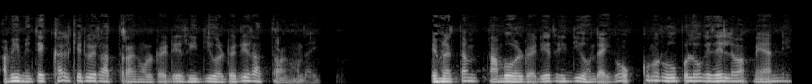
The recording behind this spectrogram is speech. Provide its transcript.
අපි මෙතෙක් කල් කෙරුවේ රත්තරන් වලට වැඩිය රිදි වලට වැඩිය රත්තරන් හොඳයි. එහෙම නැත්නම් තඹ වලට වැඩිය රිදි හොඳයි. ඔක්කොම රූප ලෝකේ දෙල්ලමක් නෑන්නේ.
